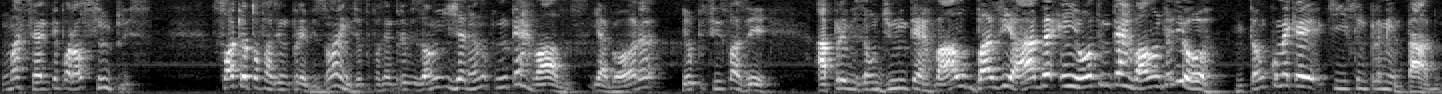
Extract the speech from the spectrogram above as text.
uma série temporal simples. Só que eu estou fazendo previsões, eu estou fazendo previsão e gerando intervalos. E agora eu preciso fazer a previsão de um intervalo baseada em outro intervalo anterior. Então, como é que, é, que isso é implementado?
